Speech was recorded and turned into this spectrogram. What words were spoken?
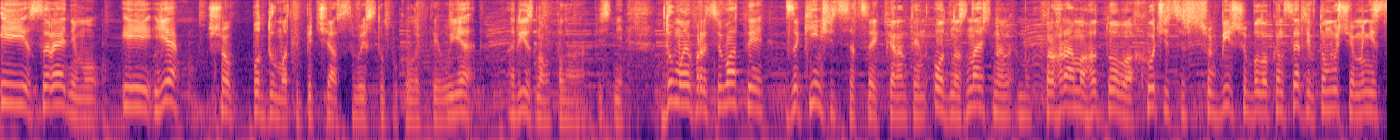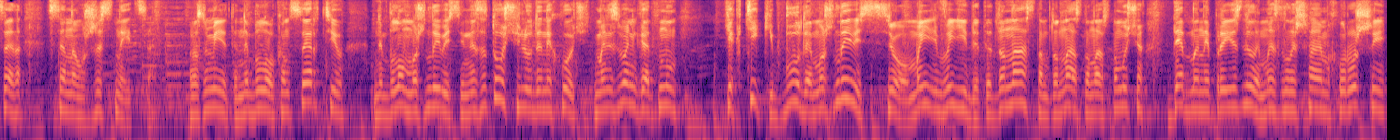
І середньому, і є що подумати під час виступу колективу. Є різного плану пісні. Думаю, працювати закінчиться цей карантин. Однозначно, програма готова. Хочеться, щоб більше було концертів, тому що мені сцена, сцена вже сниться. Розумієте, не було концертів, не було можливості. Не за те, що люди не хочуть. Мені дзвонять, кажуть, ну як тільки буде можливість, все, ми ви їдете до нас, там до нас, до нас, тому що де б ми не приїздили, ми залишаємо хороший.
